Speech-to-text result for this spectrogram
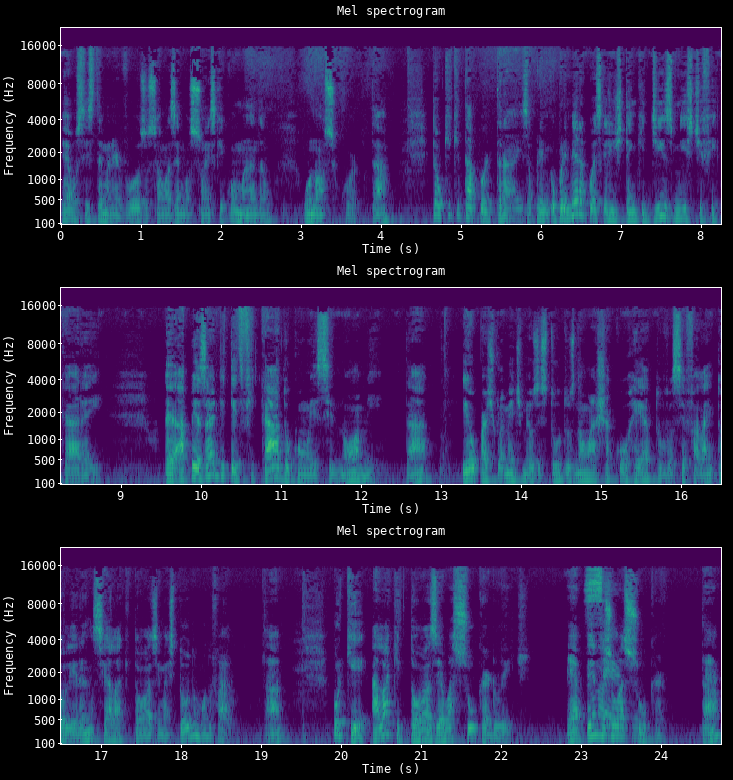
é o sistema nervoso, são as emoções que comandam o nosso corpo, tá? Então, o que está por trás? A, prim a, primeira coisa que a gente tem que desmistificar aí, é, apesar de ter ficado com esse nome, tá? Eu, particularmente, meus estudos não acha correto você falar intolerância à lactose, mas todo mundo fala, tá? Por quê? A lactose é o açúcar do leite. É apenas certo. o açúcar, tá?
